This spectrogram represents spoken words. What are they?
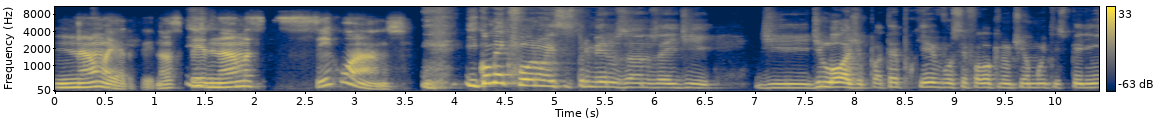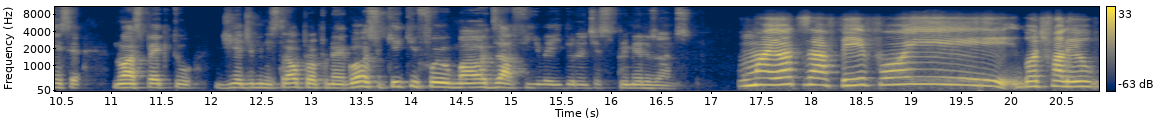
Não era, filho. Nós E- penamos cinco anos. E como é que foram esses primeiros anos aí de, de, de loja? Até porque você falou que não tinha muita experiência no aspecto de administrar o próprio negócio. O que, que foi o maior desafio aí durante esses primeiros anos? O maior desafio foi, igual eu te falei, eu,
